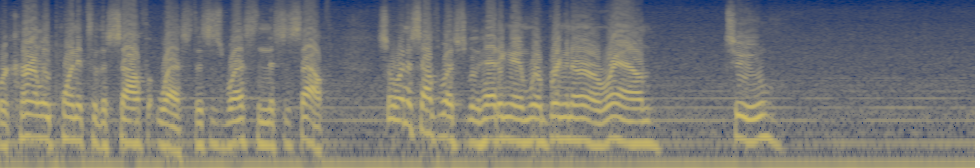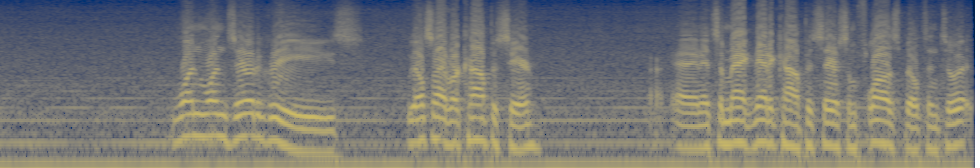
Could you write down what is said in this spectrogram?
We're currently pointed to the southwest. This is west and this is south. So we're in a southwesterly heading and we're bringing her around to 110 degrees. We also have our compass here. And it's a magnetic compass. There's some flaws built into it.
